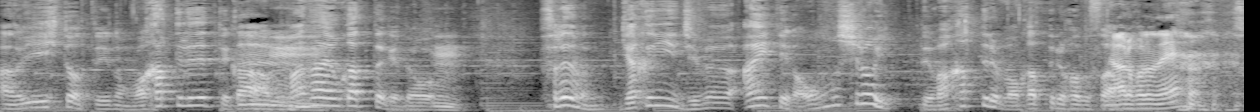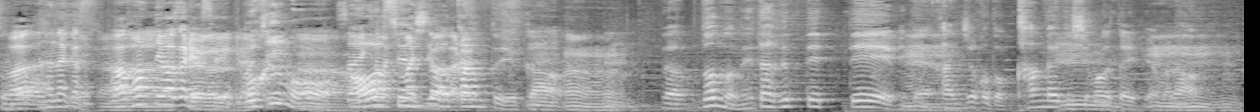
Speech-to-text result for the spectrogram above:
あのいい人っていうのも分かってる。でってか、うんまだ良かったけど、うんそれでも逆に自分相手が面白いって分かってれば分かってるほどさなるほどね。そうわなんか、あーわ、本当にわかるよ、そういう気持ち。僕もうんそういう気持ち合わせんとあかかる。というか,、うんうんだからどんどんネタ振ってってみたいな感じのことを考えてしまうタイプやから、うんうん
